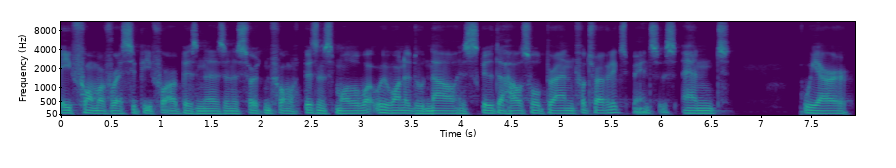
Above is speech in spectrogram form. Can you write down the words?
a form of recipe for our business and a certain form of business model. What we want to do now is build a household brand for travel experiences. And we are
